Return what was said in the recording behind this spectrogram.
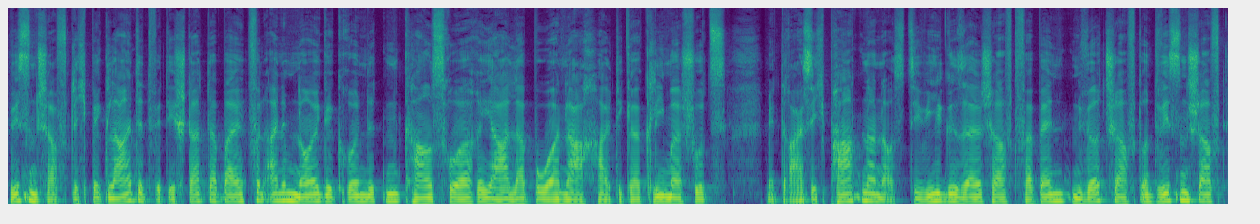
Wissenschaftlich begleitet wird die Stadt dabei von einem neu gegründeten Karlsruher Reallabor nachhaltiger Klimaschutz. Mit 30 Partnern aus Zivilgesellschaft, Verbänden, Wirtschaft und Wissenschaft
